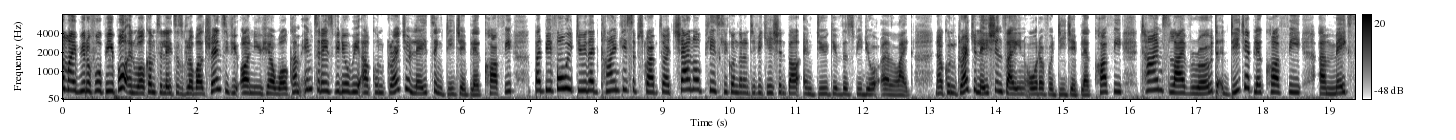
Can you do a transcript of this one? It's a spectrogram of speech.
Hello, my beautiful people, and welcome to latest global trends. If you are new here, welcome. In today's video, we are congratulating DJ Black Coffee. But before we do that, kindly subscribe to our channel. Please click on the notification bell and do give this video a like. Now, congratulations are in order for DJ Black Coffee. Times Live wrote DJ Black Coffee uh, makes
